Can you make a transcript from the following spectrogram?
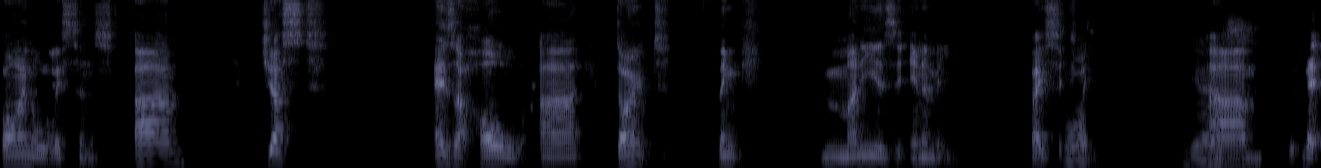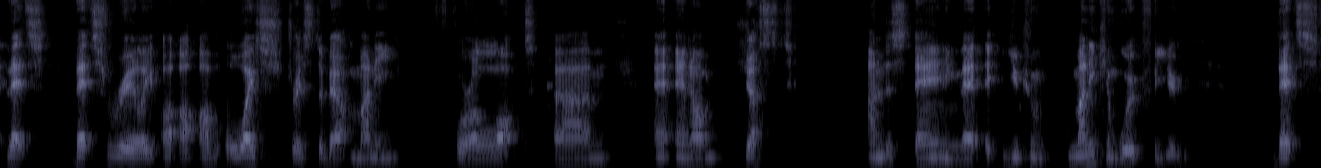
Final lessons. Um, just as a whole, uh, don't think money is the enemy. Basically, Yes. um, that that's that's really I, I've always stressed about money for a lot, um, and, and I'm just understanding that it, you can money can work for you. That's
